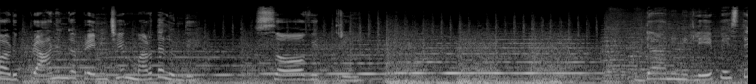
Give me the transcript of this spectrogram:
వాడు ప్రాణంగా ప్రేమించే మరదలుంది. సావిత్రి. దానిని లేపేస్తే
